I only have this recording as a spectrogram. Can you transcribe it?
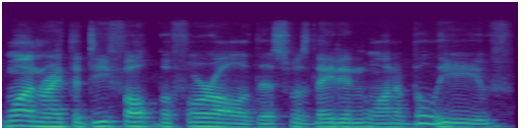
one, right, the default before all of this was they didn't want to believe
